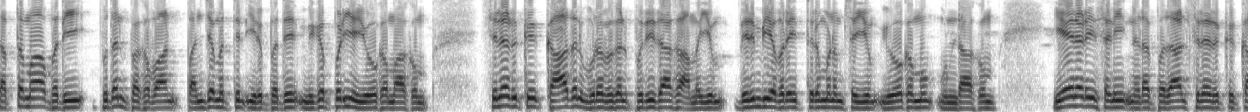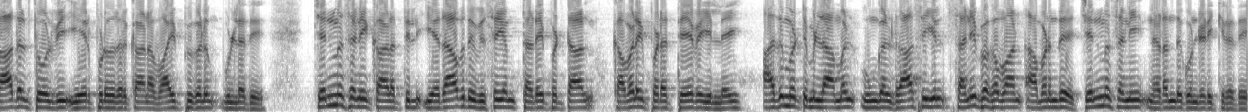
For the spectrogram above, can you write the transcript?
சப்தமாபதி புதன் பகவான் பஞ்சமத்தில் இருப்பது மிகப்பெரிய யோகமாகும். சிலருக்கு காதல் உறவுகள் புதிதாக அமையும். விரும்பியவரை திருமணம் செய்யும் யோகமும் உண்டாகும். ஏழடை சனி நடப்பதால் சிலருக்கு காதல் தோல்வி ஏற்படுவதற்கான வாய்ப்புகளும் உள்ளது. ஜென்ம சனி காலத்தில் ஏதாவது விஷயம் தடைப்பட்டால் கவலைப்பட தேவையில்லை. அது மட்டுமில்லாமல் உங்கள் ராசியில் சனி பகவான் அமர்ந்து ஜென்ம சனி நடந்து கொண்டிருக்கிறது.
